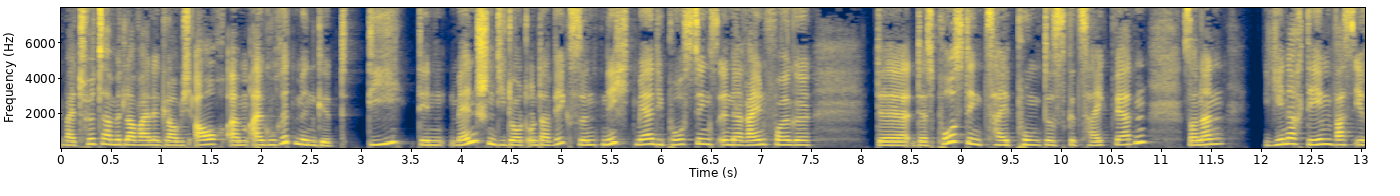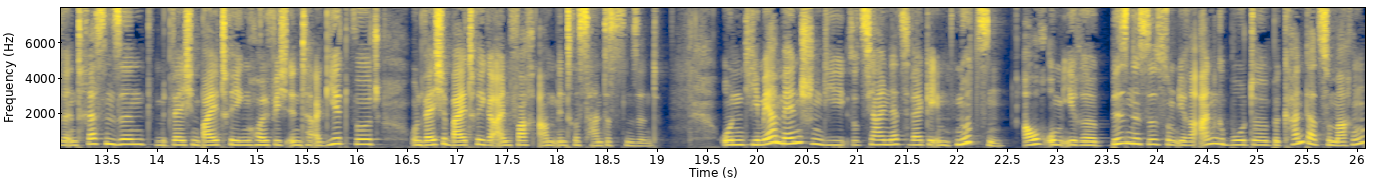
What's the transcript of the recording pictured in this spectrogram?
bei Twitter mittlerweile, glaube ich, auch ähm, Algorithmen gibt, die den Menschen, die dort unterwegs sind, nicht mehr die Postings in der Reihenfolge der, des Posting-Zeitpunktes gezeigt werden, sondern je nachdem, was ihre Interessen sind, mit welchen Beiträgen häufig interagiert wird und welche Beiträge einfach am interessantesten sind. Und je mehr Menschen die sozialen Netzwerke eben nutzen, auch um ihre Businesses, um ihre Angebote bekannter zu machen,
